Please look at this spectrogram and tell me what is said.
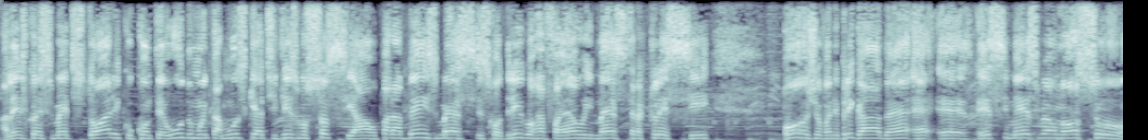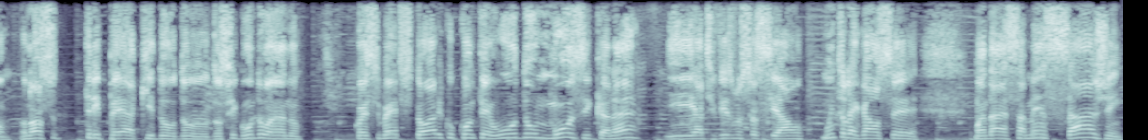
Além de conhecimento histórico, conteúdo, muita música e ativismo social. Parabéns, mestres Rodrigo, Rafael e mestra Cleci. Pô, Giovanni, obrigado. É, é, é, esse mesmo é o nosso, o nosso tripé aqui do, do, do segundo ano. Conhecimento histórico, conteúdo, música, né? E ativismo social. Muito legal você mandar essa mensagem.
